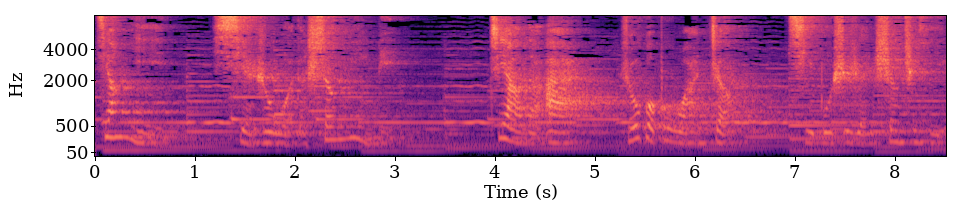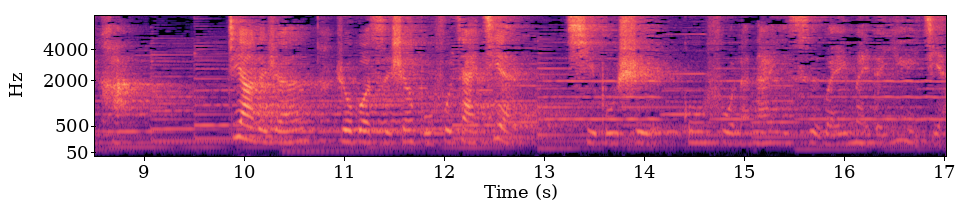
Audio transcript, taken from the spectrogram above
将你写入我的生命里。这样的爱。如果不完整，岂不是人生之遗憾？这样的人，如果此生不复再见，岂不是辜负了那一次唯美的遇见？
